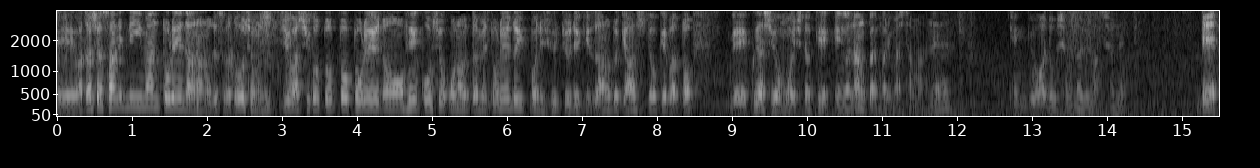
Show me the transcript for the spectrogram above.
えー、私はサラリーマントレーダーなのですが、どうしても日中は仕事とトレードを並行して行うため、トレード一本に集中できず、あの時ああしておけばと、えー、悔しい思いした経験が何回もありました。まあね。兼業はどうしてもなりますよねで、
